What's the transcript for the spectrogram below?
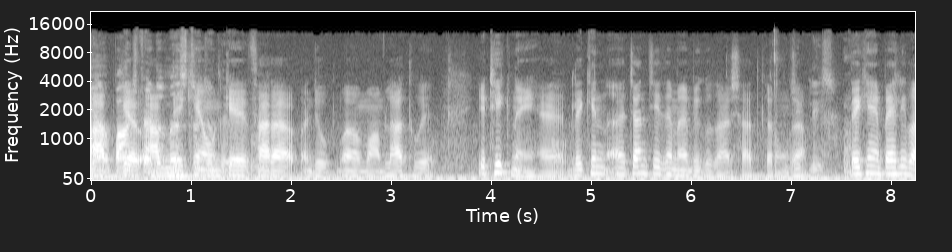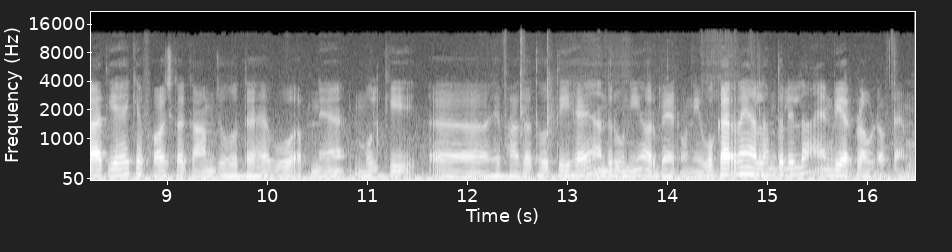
آپ دیکھیں ان کے سارا جو معاملات ہوئے یہ ٹھیک نہیں ہے۔ لیکن چند چیزیں میں بھی گزارشات کروں گا۔ دیکھیں پہلی بات یہ ہے کہ فوج کا کام جو ہوتا ہے وہ اپنے ملک کی حفاظت ہوتی ہے اندرونی اور بیرونی۔ وہ کر رہے ہیں الحمدللہ and we are proud of them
